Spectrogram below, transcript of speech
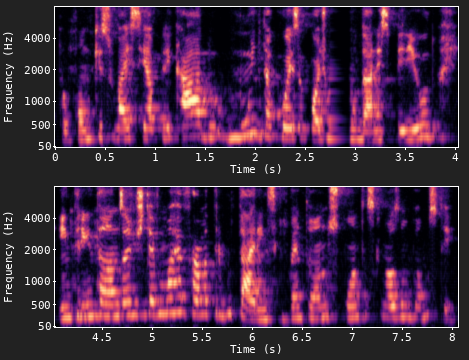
Então, como que isso vai ser aplicado? Muita coisa pode mudar nesse período. Em 30 anos, a gente teve uma reforma tributária, em 50 anos, quantas que nós não vamos ter?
